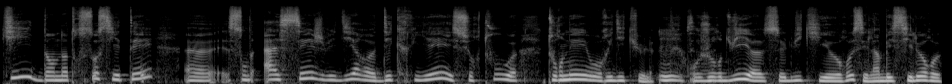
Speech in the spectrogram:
qui, dans notre société, euh, sont assez, je vais dire, euh, décriés et surtout euh, tournés au ridicule. Mmh, Aujourd'hui, celui qui est heureux, c'est l'imbécile heureux,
